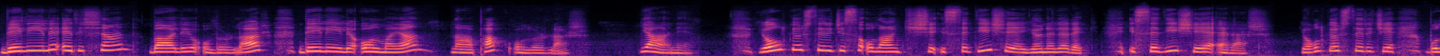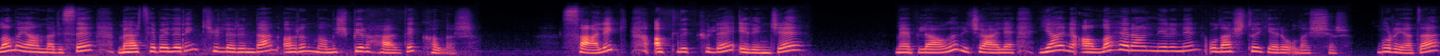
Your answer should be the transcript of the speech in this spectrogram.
Delili erişen bali olurlar, delili olmayan napak olurlar. Yani yol göstericisi olan kişi istediği şeye yönelerek istediği şeye erer. Yol gösterici bulamayanlar ise mertebelerin kirlerinden arınmamış bir halde kalır. Salik aklı küle erince meblağı ricale yani Allah erenlerinin ulaştığı yere ulaşır. Buraya da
